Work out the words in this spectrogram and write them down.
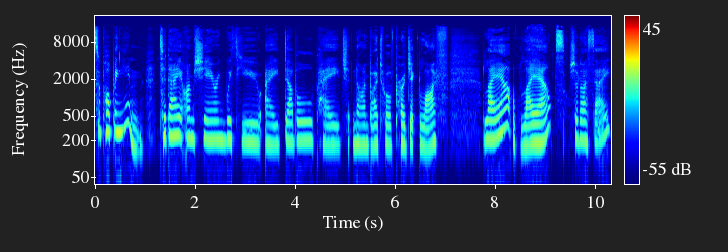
Thanks for popping in. Today I'm sharing with you a double page 9 by 12 Project Life layout, layouts, should I say.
